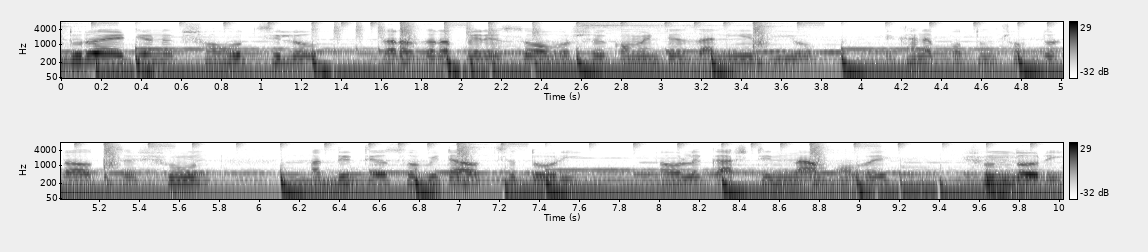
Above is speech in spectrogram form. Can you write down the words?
বন্ধুরা, এটি অনেক সহজ ছিল। যারা যারা পেরেছ অবশ্যই কমেন্টে জানিয়ে দিও। এখানে প্রথম শব্দটা হচ্ছে শুন, আর দ্বিতীয় ছবিটা হচ্ছে দড়ি। তাহলে গাছটির নাম হবে সুন্দরী।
